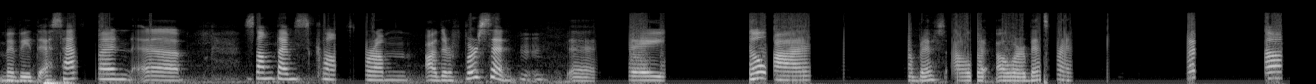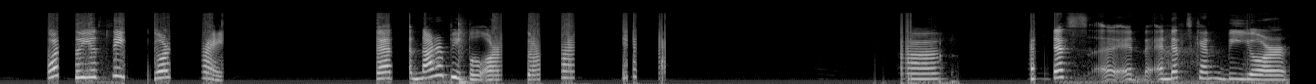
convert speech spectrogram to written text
maybe the assessment uh, sometimes comes from other person. Uh, they know us our best our, our best friend. Uh, what do you think your strength that another people or your friends didn't have? Uh, and that's uh, and, and that can be your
